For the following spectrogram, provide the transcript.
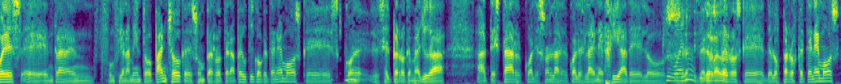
pues eh, entra en funcionamiento Pancho, que es un perro terapéutico que tenemos, que es, con- es el perro que me ayuda a testar cuáles son la, cuál es la energía de los, bueno. de los perros que de los perros que tenemos.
